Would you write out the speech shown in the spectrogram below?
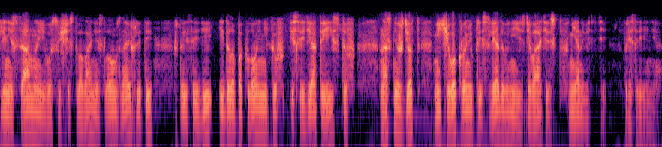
ли не самое его существование. Словом, знаешь ли ты, что и среди идолопоклонников, и среди атеистов нас не ждет ничего, кроме преследований, издевательств, ненависти, презрения.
